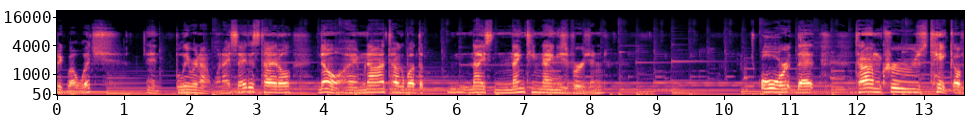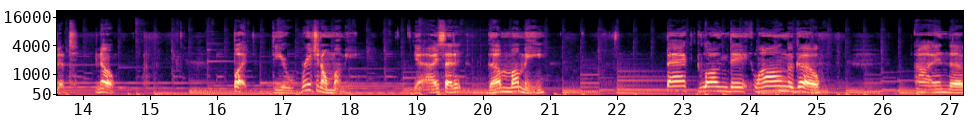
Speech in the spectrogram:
Speak about which, and believe it or not, when I say this title, no, I am not talking about the nice 1990s version or that Tom Cruise take of it. No. But the original mummy, yeah, I said it, the mummy, back long day, long ago, uh, in the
